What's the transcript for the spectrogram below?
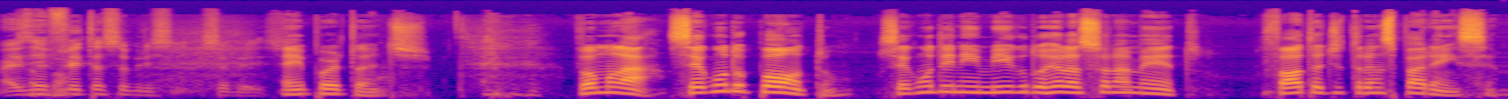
Mas Tá reflita sobre isso. Sobre isso. É importante. Vamos lá. Segundo ponto. Segundo inimigo do relacionamento. Falta de transparência.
